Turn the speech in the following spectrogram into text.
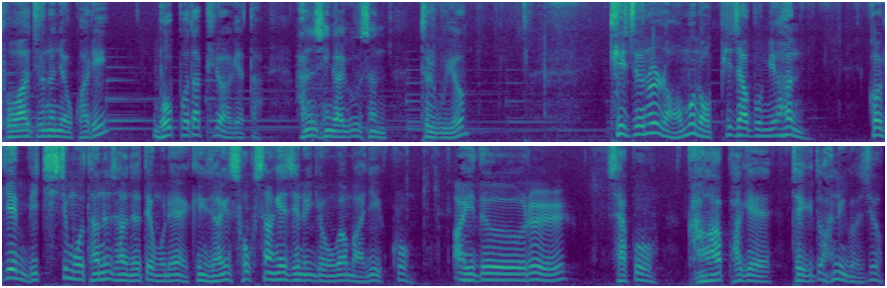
도와주는 역할이 무엇보다 필요하겠다. 하는 생각이 우선 들고요. 기준을 너무 높이 잡으면 거기에 미치지 못하는 자녀 때문에 굉장히 속상해지는 경우가 많이 있고 아이들을 자꾸 강압하게 되기도 하는 거죠.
